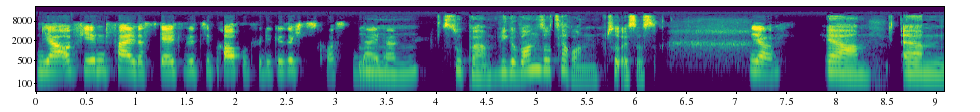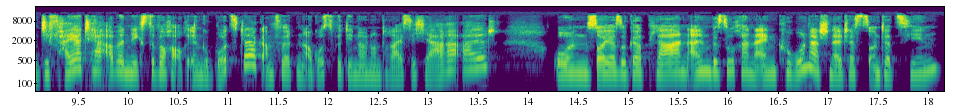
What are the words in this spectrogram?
Ja, auf jeden Fall. Das Geld wird sie brauchen für die Gerichtskosten, leider. Mhm. Super. Wie gewonnen, so zerronnen. So ist es. Ja. Ja, ähm, die feiert ja aber nächste Woche auch ihren Geburtstag. Am 4. August wird die 39 Jahre alt und soll ja sogar planen, allen Besuchern einen Corona-Schnelltest zu unterziehen.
